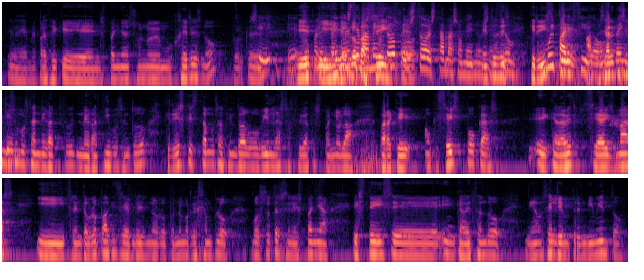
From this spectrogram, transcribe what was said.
me parece que en España son nueve mujeres, ¿no? sí, eh, en, este momento, pero esto está más o menos Entonces, muy parecido. a pesar de que somos tan negativos en todo, ¿creéis que estamos haciendo algo bien la sociedad española para que, aunque seáis pocas, eh, cada vez seáis más y frente a Europa, que nos lo ponemos de ejemplo, vosotras en España estéis eh, encabezando digamos, el emprendimiento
